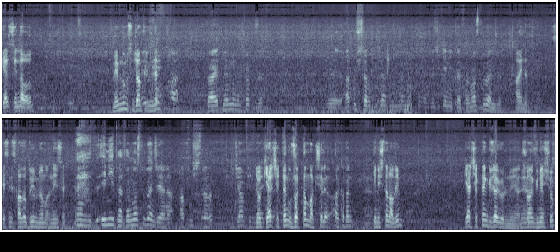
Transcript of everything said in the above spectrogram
Gel seni de alalım. Memnun musun cam filminden? Gayet memnunum. Çok güzel. Ee, 60 liralık bir cam filminden beklenebilecek en iyi performans bu bence. Aynen. Sesiniz fazla duyulmuyor ama neyse. en iyi performans bu bence yani 60 liralık bir cam filmi. Yok gerçekten uzaktan bak şöyle arkadan genişten alayım. Gerçekten güzel görünüyor yani. Şu Evet. an güneş yok.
